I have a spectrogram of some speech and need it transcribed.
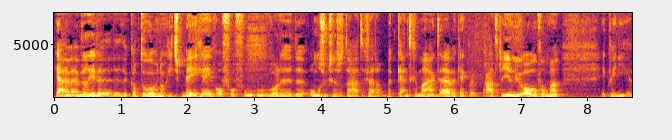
Ja, en, en wil je de, de, de kantoren nog iets meegeven? Of, of hoe, hoe worden de onderzoeksresultaten verder bekendgemaakt? Hè? Kijk, we praten er hier nu over, maar ik weet niet, eh,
